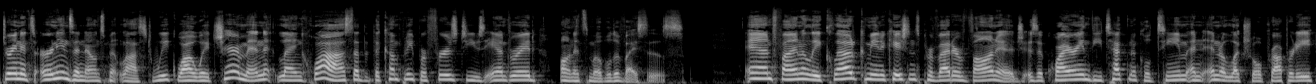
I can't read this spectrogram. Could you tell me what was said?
During its earnings announcement last week, Huawei chairman Liang Hua said that the company prefers to use Android on its mobile devices. And finally, cloud communications provider Vonage is acquiring the technical team and intellectual property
